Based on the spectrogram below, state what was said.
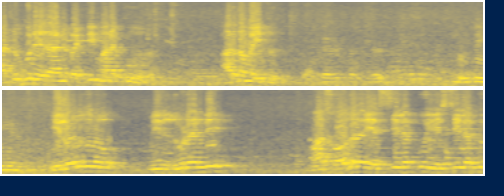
అడ్డుకునే దాన్ని బట్టి మనకు అర్థమవుతుంది. ఈ మీరు చూడండి మా సోదర ఎస్సీలకు ఎస్టీలకు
